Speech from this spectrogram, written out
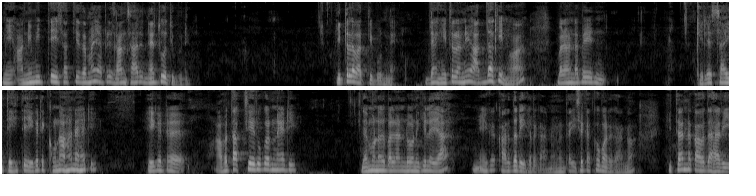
මේ අනිමිත්තේ සත්‍ය තමයි අපේ සංසාරේ නැතුව තිබුණේ. හිතලවත් තිබුණේ නැහැ. දැන් හිතලා නෙවෙයි අත්දකින්නවා. බලන්න අපේ කෙලෙස් සහිත හිත ඒකට කොනහන හැටි ඒකට අව탁සීරු කරන හැටි. දැන් මොනවද බලන්න ඕන කියලා එයා මේක කරදරයකට ගන්නවා. නැත්නම් ඉසකක්කමකට ගන්නවා. හිතන්න කවදා හරි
